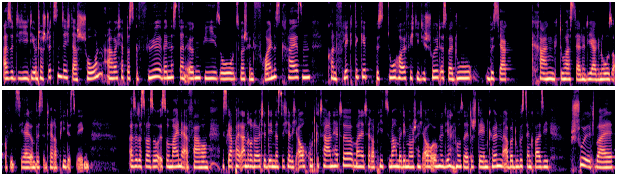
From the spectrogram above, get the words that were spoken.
also die, die unterstützen sich da schon, aber ich habe das Gefühl, wenn es dann irgendwie so zum Beispiel in Freundeskreisen Konflikte gibt, bist du häufig die, die schuld ist, weil du bist ja krank, du hast ja eine Diagnose offiziell und bist in Therapie deswegen. Also das war so, ist so meine Erfahrung. Es gab halt andere Leute, denen das sicherlich auch gut getan hätte, meine Therapie zu machen, bei denen man wahrscheinlich auch irgendeine Diagnose hätte stehen können, aber du bist dann quasi schuld, weil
